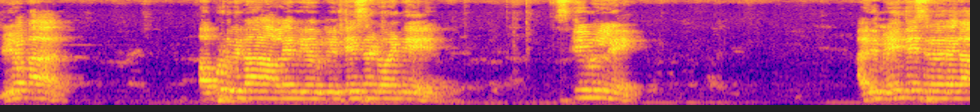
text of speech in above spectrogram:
మీ యొక్క అప్పుడు విధానాలని మీరు మీరు చేసినటువంటి స్కీముల్ని అది మేం చేసిన విధంగా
